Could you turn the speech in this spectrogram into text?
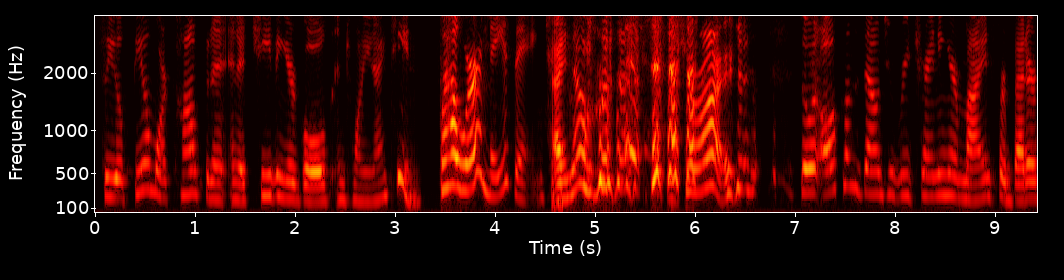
so you'll feel more confident in achieving your goals in 2019. Wow, we're amazing. I know. sure are. So it all comes down to retraining your mind for better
